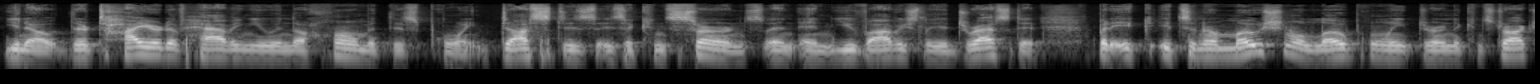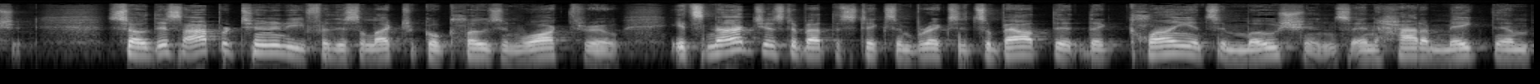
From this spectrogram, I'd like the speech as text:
You know, they're tired of having you in the home at this point. Dust is, is a concern, and, and you've obviously addressed it, but it, it's an emotional low point during the construction. So this opportunity for this electrical close and walkthrough, it's not just about the sticks and bricks, it's about the, the client's emotions and how to make them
